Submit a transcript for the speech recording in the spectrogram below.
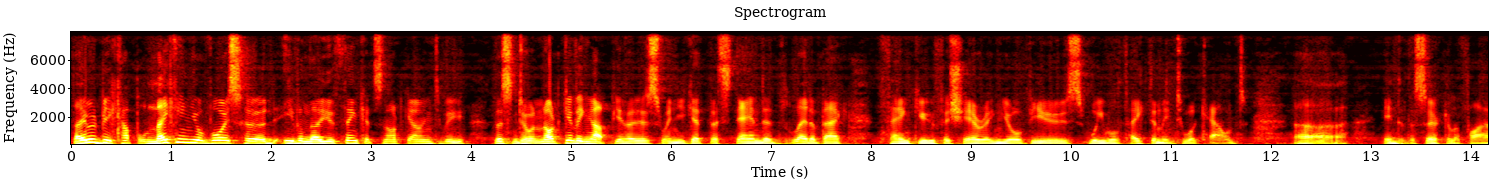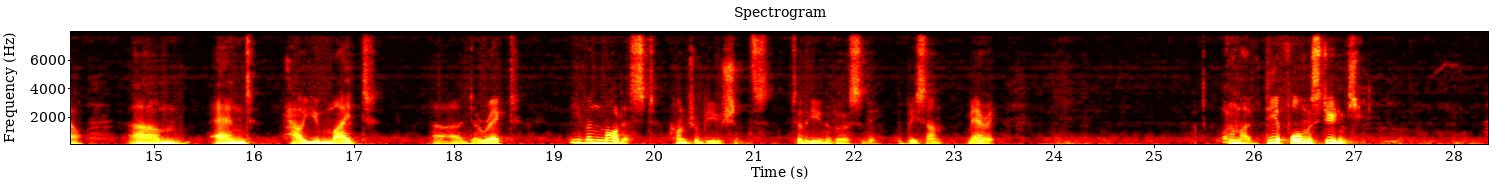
they would be a couple making your voice heard even though you think it's not going to be listened to and not giving up. You know, just when you get the standard letter back, Thank you for sharing your views. We will take them into account uh, into the circular file. Um, and how you might uh, direct even modest contributions to the university would be some. Mary. One of my dear former students. Uh,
